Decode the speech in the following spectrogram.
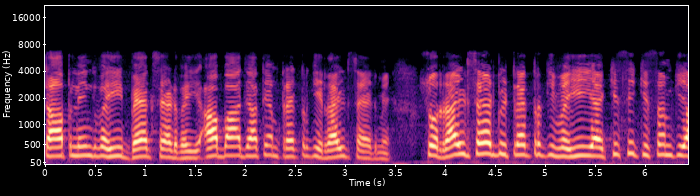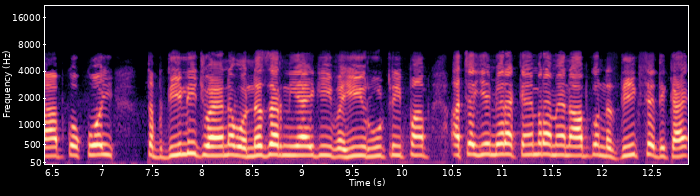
टॉप लिंक वही, बैक साइड वही। अब आ जाते हैं हम ट्रैक्टर की राइट साइड में। सो राइट साइड भी ट्रैक्टर की वही है। किसी किस्म की आपको कोई तब्दीली जो है ना, वो नज़र नहीं आएगी। वही रूटरी पंप अच्छा ये मेरा कैमरा मैन आपको नज़दीक से दिखाए।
